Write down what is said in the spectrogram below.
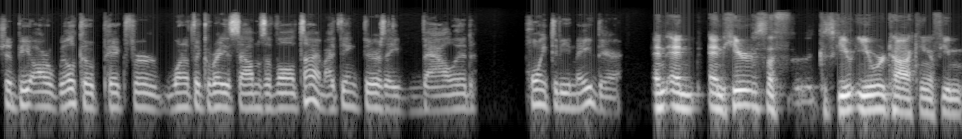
should be our Wilco pick for one of the greatest albums of all time. I think there's a valid point to be made there. and and and here's the because you you were talking a few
